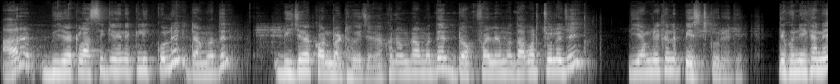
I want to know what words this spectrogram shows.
আর বিজয় ক্লাসিক এখানে ক্লিক করলে এটা আমাদের বিজয় কনভার্ট হয়ে যাবে। এখন আমরা আমাদের ডক ফাইলের মধ্যে আবার চলে যাই দিয়ে আমরা এখানে পেস্ট করে দিই। দেখুন, এখানে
